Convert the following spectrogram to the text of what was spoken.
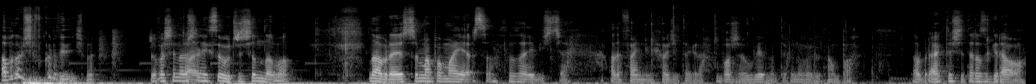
A potem się wkurwiliśmy, że właśnie nam Tak. się nie chce uczyć od nowa. Dobra, jeszcze mapa Majersa, no zajebiście. Ale fajnie mi chodzi ta gra. Boże, uwielbiam tego nowego kompa. Dobra, jak to się teraz grało?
